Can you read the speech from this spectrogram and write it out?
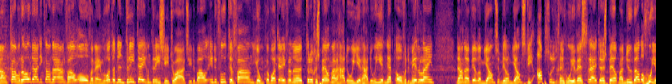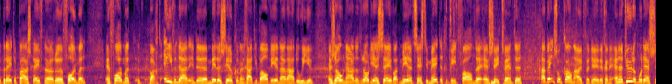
Dan kan Roda die kan de aanval overnemen. Wordt het een 3 tegen 3 situatie. De bal in de voeten van Jonker. Wordt even uh, teruggespeeld naar Hadouier. Hadouier net over de middenlijn. Dan naar Willem Jansen. Willem Jansen die absoluut geen goede wedstrijd uh, speelt. Maar nu wel een goede breedte paas geeft naar uh, Vormer. En Vormer wacht even daar in de middencirkel. En gaat die bal weer naar Hadouier. En zo naar het Rode SC wat meer het 16 meter gebied van de FC Twente. Maar Bengtson kan uitverdedigen. En natuurlijk moet FC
